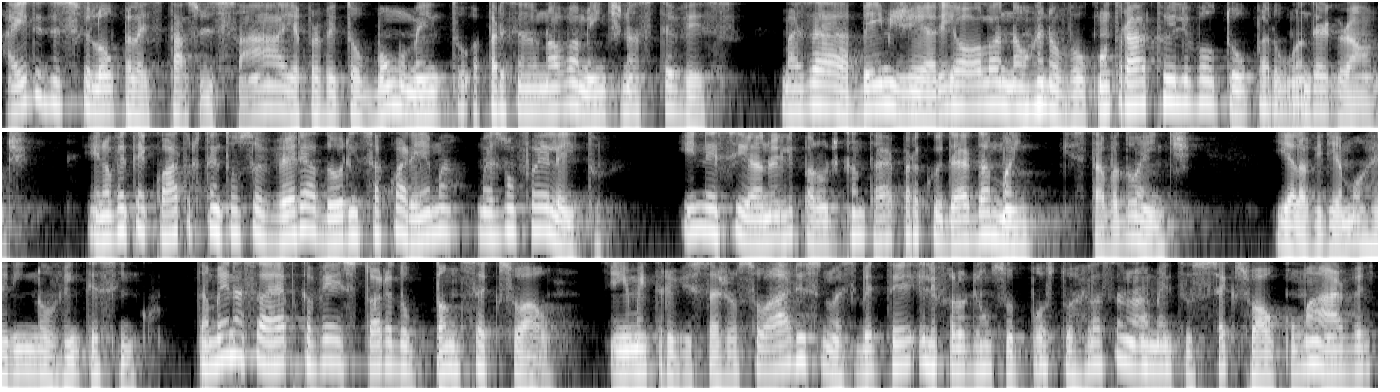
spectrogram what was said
Aí ele desfilou pela Estácio de Sá e aproveitou o bom momento aparecendo novamente nas TVs. Mas a BMG Ariola não renovou o contrato e ele voltou para o underground. Em 94 tentou ser vereador em Saquarema, mas não foi eleito. E nesse ano ele parou de cantar para cuidar da mãe, que estava doente, e ela viria a morrer em 95. Também nessa época veio a história do pansexual. Em uma entrevista a Jô Soares, no SBT, ele falou de um suposto relacionamento sexual com uma árvore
